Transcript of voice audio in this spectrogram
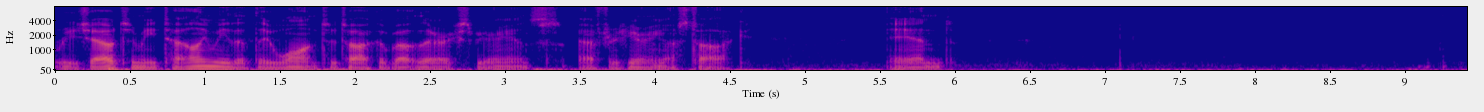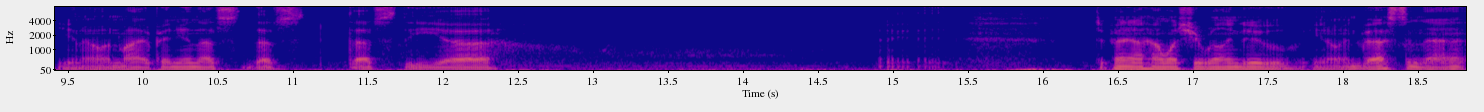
reach out to me telling me that they want to talk about their experience after hearing us talk, and you know, in my opinion, that's that's that's the uh, depending on how much you're willing to you know invest in that.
